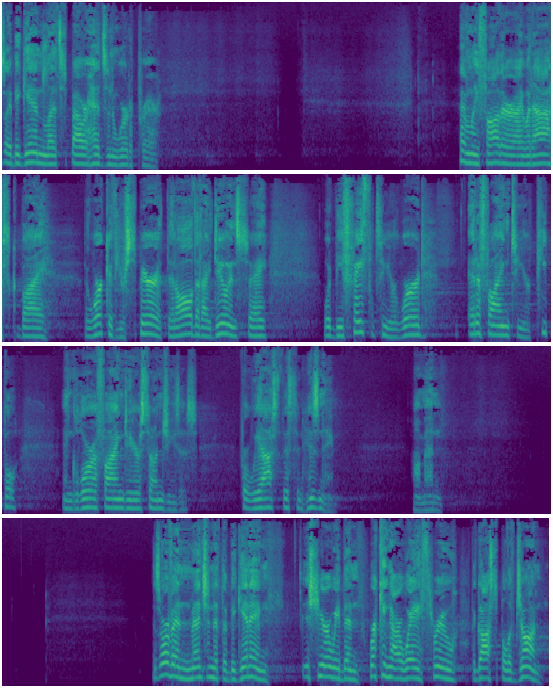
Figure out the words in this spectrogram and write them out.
As I begin, let's bow our heads in a word of prayer. Heavenly Father, I would ask by the work of your Spirit that all that I do and say would be faithful to your word, edifying to your people, and glorifying to your Son, Jesus. For we ask this in his name. Amen. As Orvin mentioned at the beginning, this year we've been working our way through the Gospel of John.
